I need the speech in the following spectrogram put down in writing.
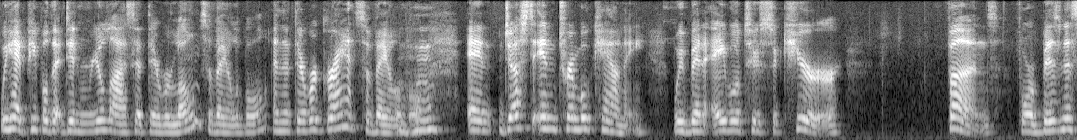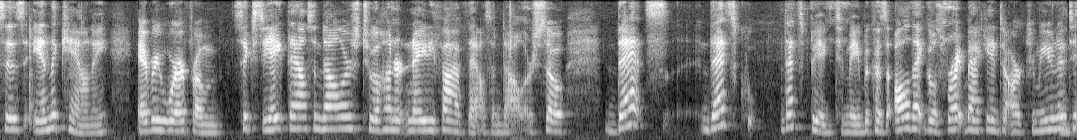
we had people that didn't realize that there were loans available and that there were grants available. Mm-hmm. And just in Trimble County, we've been able to secure funds for businesses in the county, everywhere from $68,000 to $185,000. So that's that's that's big to me because all that goes right back into our community.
